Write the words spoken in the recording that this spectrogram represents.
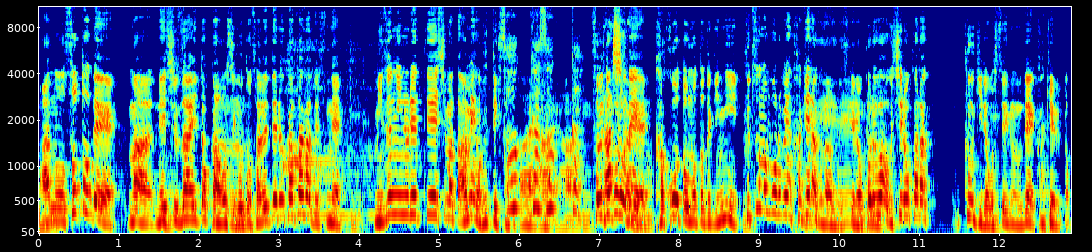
あの外で、まあね、取材とかお仕事されてる方がですね水に濡れてしまった雨が降ってきたそっかそっか、そういうところで確書こうと思った時に普通のボールペン書けなくなるんですけどこれは後ろから空気で押しているので書けると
